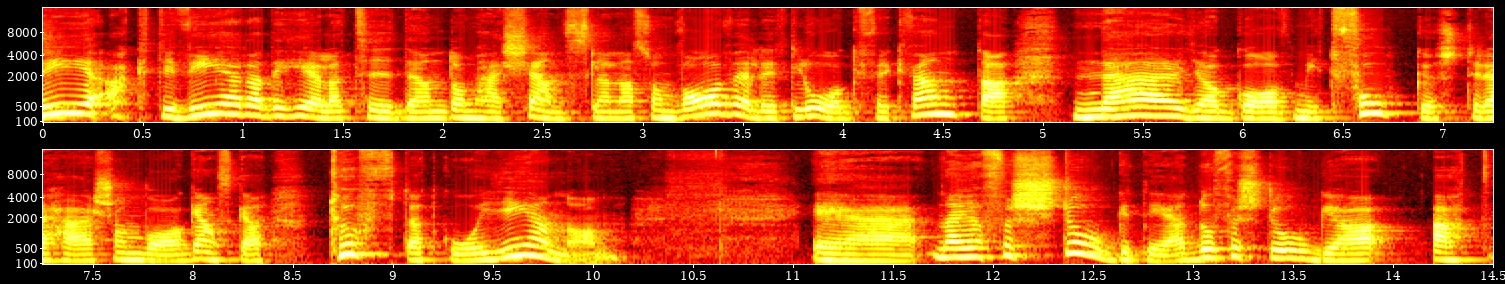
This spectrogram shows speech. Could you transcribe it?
reaktiverade hela tiden de här känslorna som var väldigt lågfrekventa när jag gav mitt fokus till det här som var ganska tufft att gå igenom. Eh, när jag förstod det, då förstod jag att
